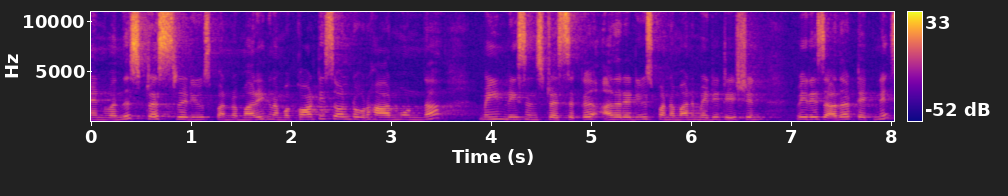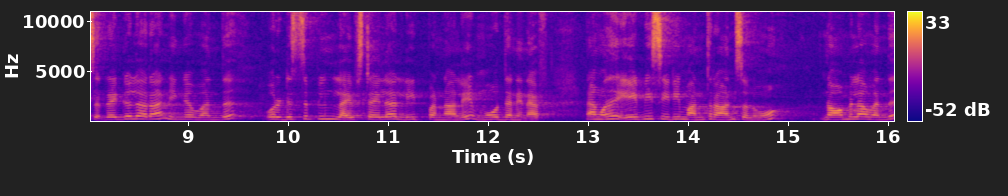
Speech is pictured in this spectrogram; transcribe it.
and வந்து ஸ்ட்ரெஸ் ரெடியூஸ் பண்ணுற மாதிரி நம்ம கார்டிசால்ன்ற ஒரு ஹார்மோன் தான் மெயின் ரீசன் ஸ்ட்ரெஸ்ஸுக்கு அதை ரெடியூஸ் பண்ண மாதிரி மெடிடேஷன் வேரியஸ் அதர் டெக்னிக்ஸ் ரெகுலராக நீங்கள் வந்து ஒரு டிசிப்ளின் லைஃப் ஸ்டைலாக லீட் பண்ணாலே மோர் தென் எனஃப் நாங்கள் வந்து ஏபிசிடி மந்த்ரான்னு சொல்லுவோம். நார்மலாக வந்து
